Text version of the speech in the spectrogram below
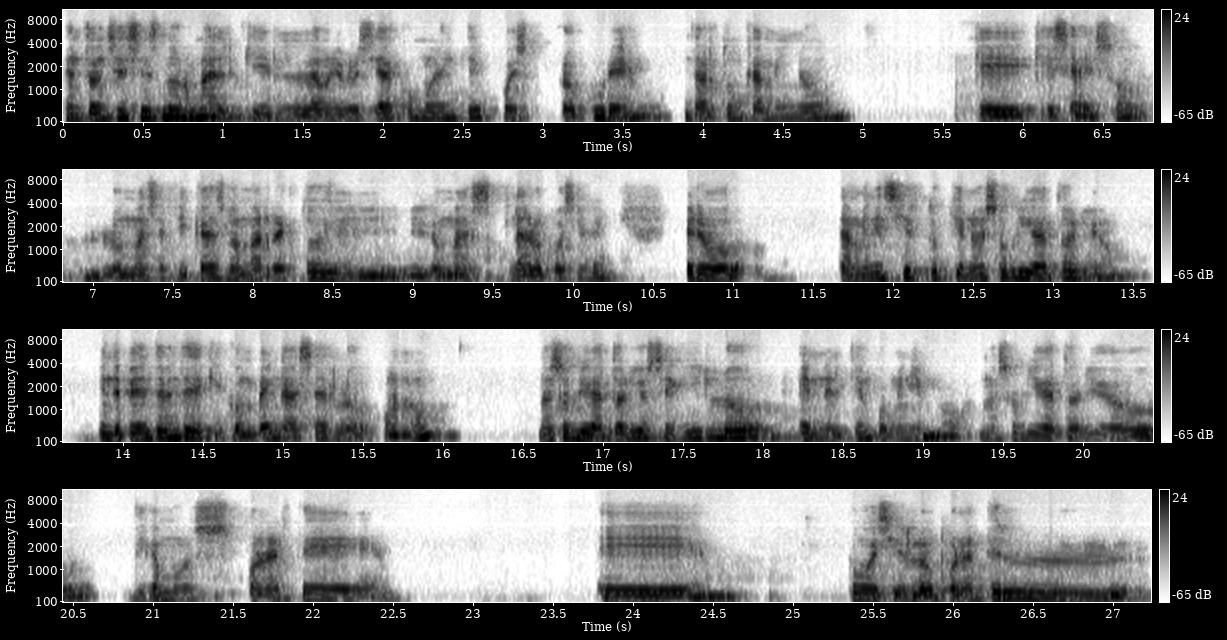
Entonces es normal que la universidad como ente pues procure darte un camino que, que sea eso, lo más eficaz, lo más recto y, lo más claro posible. Pero también es cierto que no es obligatorio, independientemente de que convenga hacerlo o no, no es obligatorio seguirlo en el tiempo mínimo, no es obligatorio digamos, ponerte, eh, ¿cómo decirlo? Ponerte el,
